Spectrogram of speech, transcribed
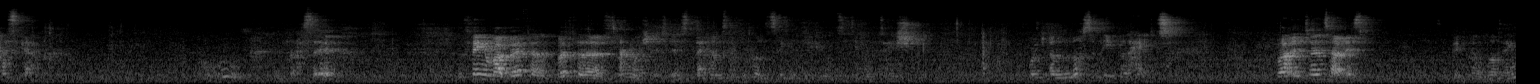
Haskell? Ooh, impressive. The thing about both of, both of those languages is they have something called significant indentation, which a lot of people hate. But it turns out it's of nothing.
